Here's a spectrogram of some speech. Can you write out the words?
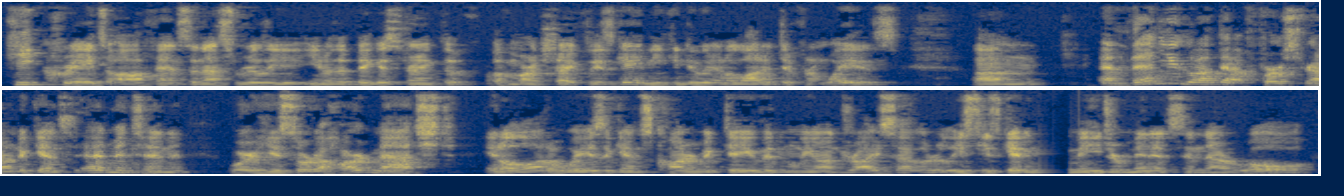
He creates offense, and that's really you know the biggest strength of, of Mark Scheifele's game. He can do it in a lot of different ways. Um, and then you got that first round against Edmonton, where he's sort of hard matched in a lot of ways against Connor McDavid and Leon Draisaitl, or at least he's getting major minutes in that role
